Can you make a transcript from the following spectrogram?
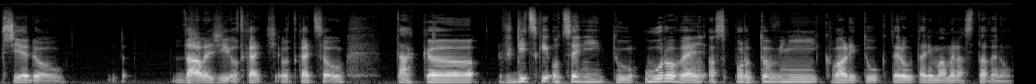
přijedou, záleží odkaď, odkaď jsou, tak eh, vždycky ocení tu úroveň a sportovní kvalitu, kterou tady máme nastavenou.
